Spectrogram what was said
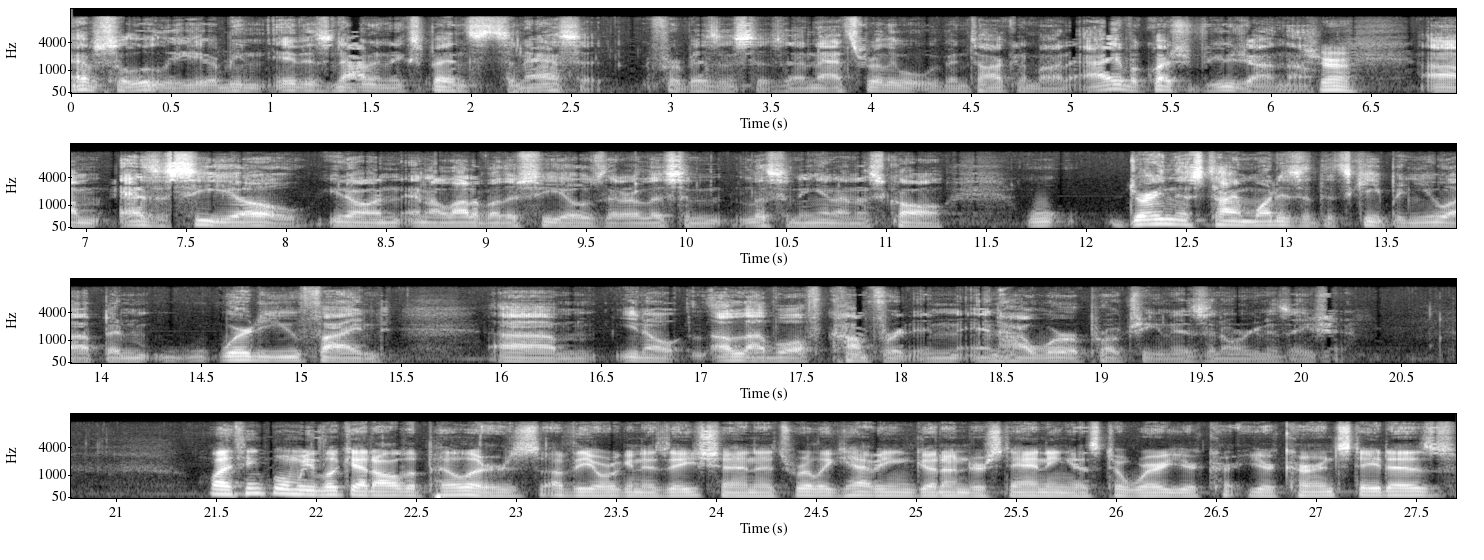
Absolutely. I mean, it is not an expense; it's an asset for businesses, and that's really what we've been talking about. I have a question for you, John. Though, Sure. um, as a CEO, you know, and, and a lot of other CEOs that are listen, listening in on this call, w- during this time, what is it that's keeping you up, and where do you find, um, you know, a level of comfort in, in how we're approaching it as an organization? Well, I think when we look at all the pillars of the organization, it's really having a good understanding as to where your your current state is,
